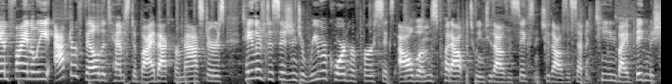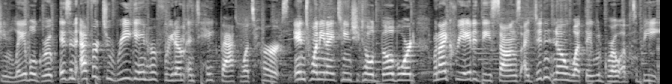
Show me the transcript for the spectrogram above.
And finally, after failed attempts to buy back her masters, Taylor's decision to re record her first six albums, put out between 2006 and 2017 by Big Machine Label Group, is an effort to regain her freedom and take back what's hers. In 2019, she told Billboard, When I created these songs, I didn't know what they would grow up to be.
